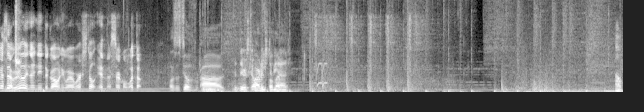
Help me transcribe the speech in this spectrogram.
I said, we really didn't need to go anywhere. We're still in the circle. What the? Let's just do, uh, If there's carnage to be then. had. Oh.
